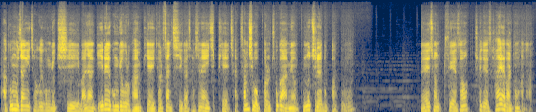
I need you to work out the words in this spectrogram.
아군 무장이 적을 공격 시 만약 1의 공격으로 가한 피해 결산치가 자신의 HP의 35%를 초과하면 분노치를 회복하고 매 전투에서 최대 4회 발동 가능합니다.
